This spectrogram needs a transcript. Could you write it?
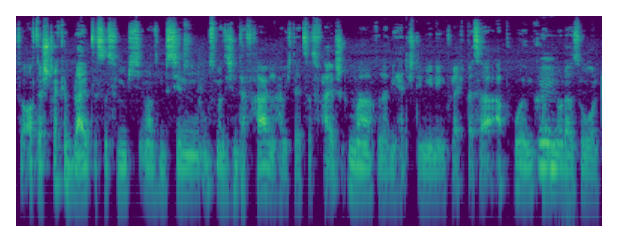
so auf der Strecke bleibt, ist es für mich immer so ein bisschen, muss man sich hinterfragen, habe ich da jetzt das falsch gemacht oder wie hätte ich denjenigen vielleicht besser abholen können mhm. oder so. Und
